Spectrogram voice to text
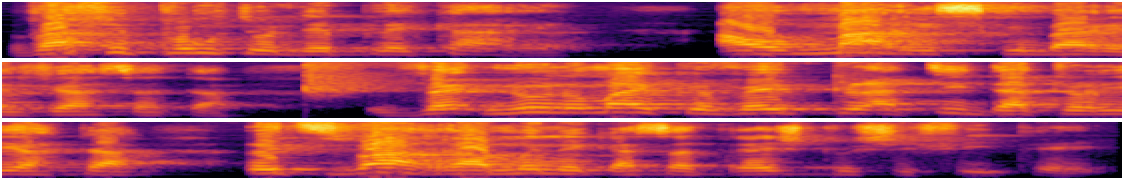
Va fi punctul de plecare. A o mare schimbare în viața ta. Ve, nu numai că vei plati datoria ta, îți va rămâne ca să trăiești tu și fii tăi.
